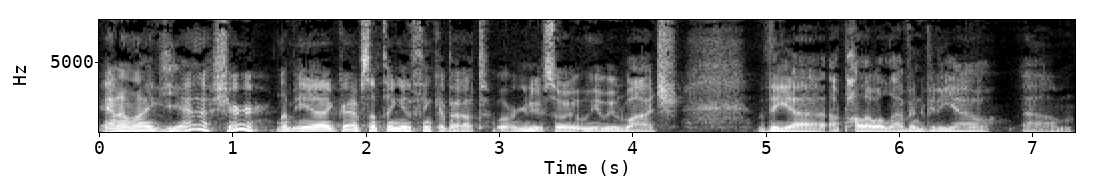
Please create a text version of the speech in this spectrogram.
And I'm like, yeah, sure. Let me uh, grab something and think about what we're gonna do. So we would watch the uh, Apollo 11 video, um,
